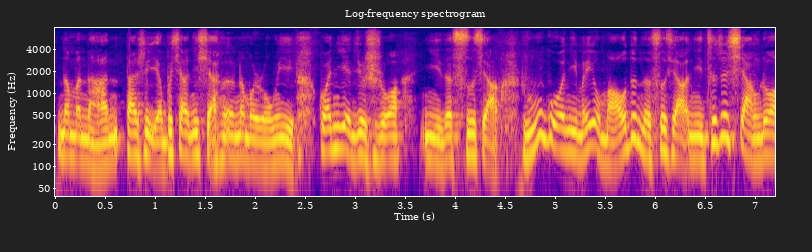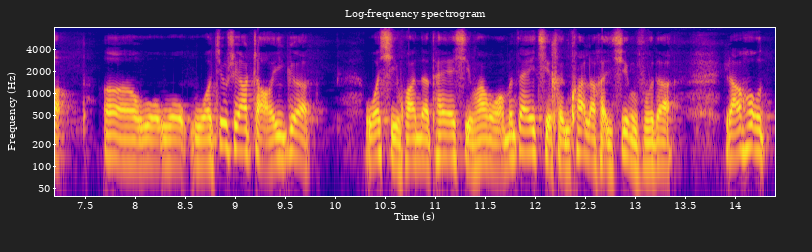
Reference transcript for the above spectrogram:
那么难，但是也不像你想象的那么容易。关键就是说你的思想，如果你没有矛盾的思想，你只是想着。呃，我我我就是要找一个我喜欢的，他也喜欢我，们在一起很快乐、很幸福的。然后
